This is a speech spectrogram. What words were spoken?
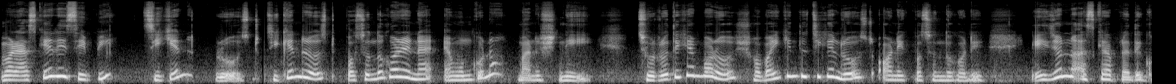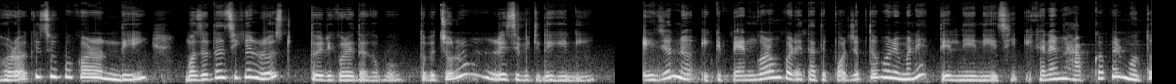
আমার আজকের recipe chicken roast chicken roast পছন্দ করে না এমন কোনো মানুষ নেই। ছোট থেকে বড় সবাই কিন্তু চিকেন রোস্ট অনেক পছন্দ করে। এই জন্য আজকে আপনাদের ঘরোয়া কিছু উপকরণ দিয়েই মজাদার চিকেন রোস্ট তৈরি করে দেখাবো। তবে চলুন রেসিপিটি দেখে নিই। এই জন্য একটি প্যান গরম করে তাতে পর্যাপ্ত পরিমাণে তেল নিয়ে নিয়েছি। এখানে আমি হাফ কাপের মতো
